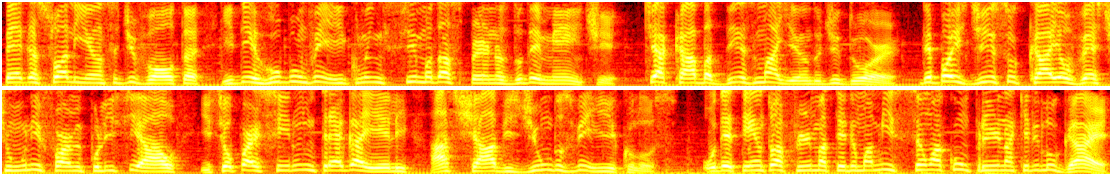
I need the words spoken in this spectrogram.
pega sua aliança de volta e derruba um veículo em cima das pernas do demente que acaba desmaiando de dor. Depois disso, Kyle veste um uniforme policial e seu parceiro entrega a ele as chaves de um dos veículos. O detento afirma ter uma missão a cumprir naquele lugar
